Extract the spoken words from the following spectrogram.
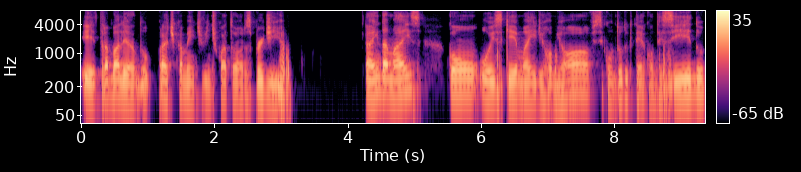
e trabalhando praticamente 24 horas por dia. Ainda mais com o esquema aí de home office, com tudo que tem acontecido,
